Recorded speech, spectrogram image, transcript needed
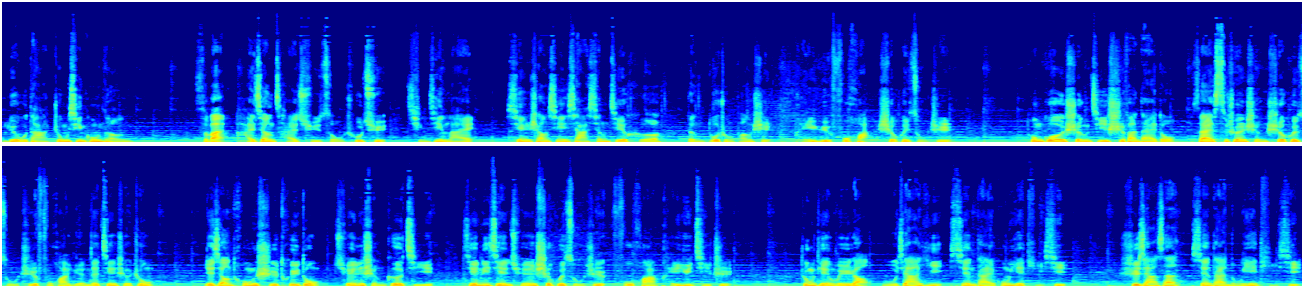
六大中心功能。此外，还将采取走出去、请进来、线上线下相结合等多种方式培育孵化社会组织。通过省级示范带动，在四川省社会组织孵化园的建设中，也将同时推动全省各级。建立健全社会组织孵化培育机制，重点围绕“五加一”现代工业体系、“十加三”现代农业体系、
